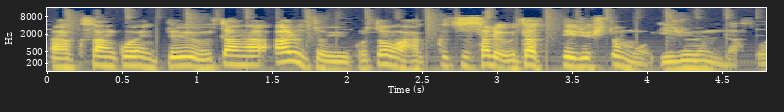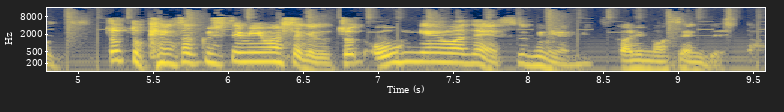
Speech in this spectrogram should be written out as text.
白山公園という歌があるということが発掘され歌っている人もいるんだそうです。ちょっと検索してみましたけど、ちょっと音源はね、すぐには見つかりませんでした。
